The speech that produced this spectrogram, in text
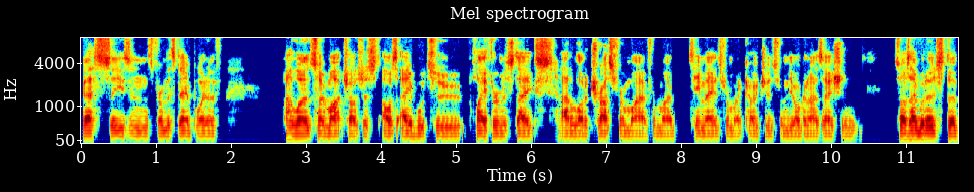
best seasons from the standpoint of I learned so much. I was just I was able to play through mistakes. I had a lot of trust from my from my teammates, from my coaches, from the organization. So I was able to just to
